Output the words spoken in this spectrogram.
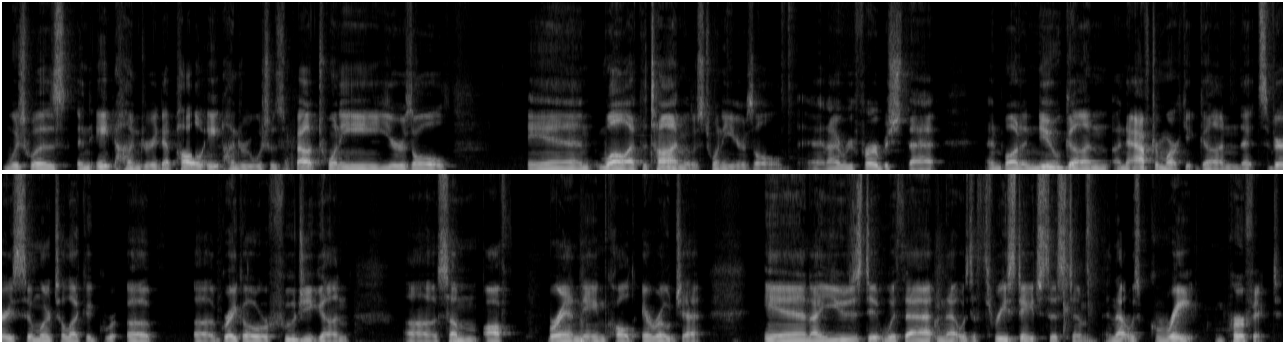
which was an 800, Apollo 800, which was about 20 years old. And well, at the time, it was 20 years old. And I refurbished that and bought a new gun, an aftermarket gun that's very similar to like a, uh, a Graco or Fuji gun, uh, some off brand name called Aerojet and I used it with that, and that was a three stage system, and that was great and perfect.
